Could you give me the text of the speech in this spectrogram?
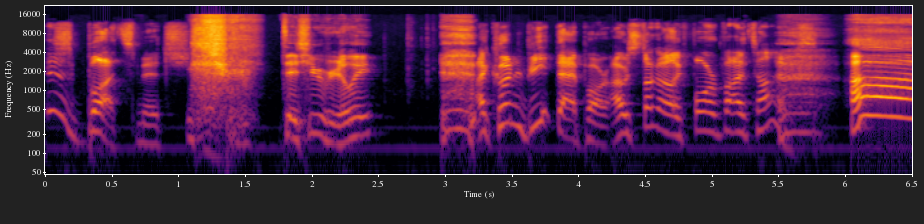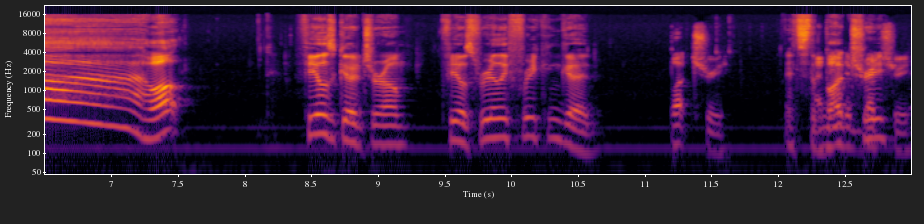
this is butts, Mitch. did you really? I couldn't beat that part. I was stuck on it like four or five times. Ah, well, feels good, Jerome. Feels really freaking good. Butt tree. It's the I butt tree. Butt tree.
